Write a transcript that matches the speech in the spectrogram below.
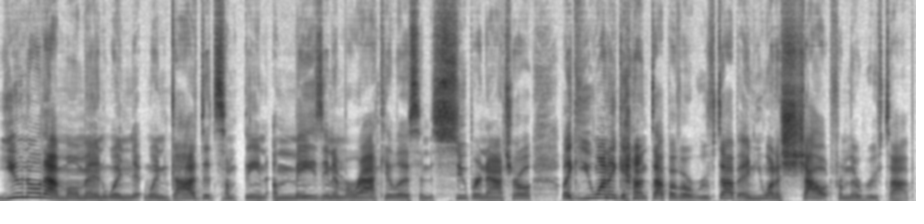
You know that moment when when God did something amazing and miraculous and supernatural, like you want to get on top of a rooftop and you want to shout from the rooftop.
